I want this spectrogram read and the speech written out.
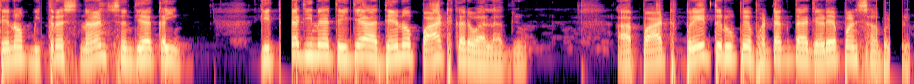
તેનો મિત્ર સ્નાન સંધ્યા કરી ગીતાજીના ત્રીજા અધ્યાયનો પાઠ કરવા લાગ્યો. આ પાઠ પ્રેત રૂપે ભટકતા જડે પણ સાંભળ્યો.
